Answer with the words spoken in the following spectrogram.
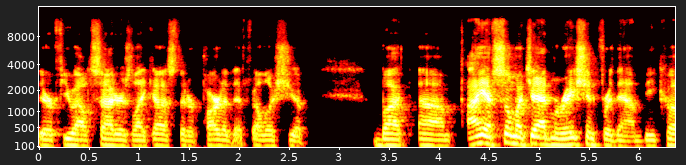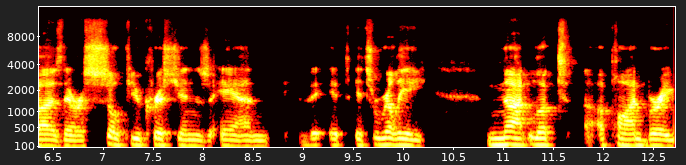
there are a few outsiders like us that are part of the fellowship but um, I have so much admiration for them because there are so few Christians, and it, it's really not looked upon very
